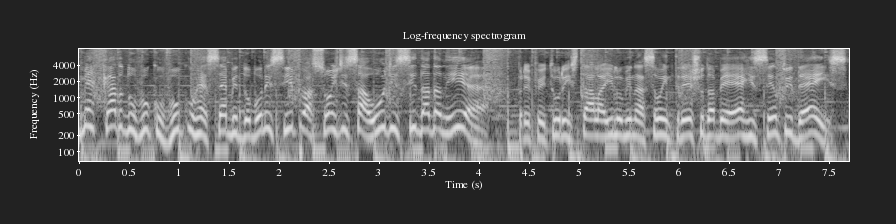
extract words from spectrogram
Mercado do Vucu Vucu recebe do município ações de saúde e cidadania. Prefeitura instala iluminação em trecho da BR-110.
